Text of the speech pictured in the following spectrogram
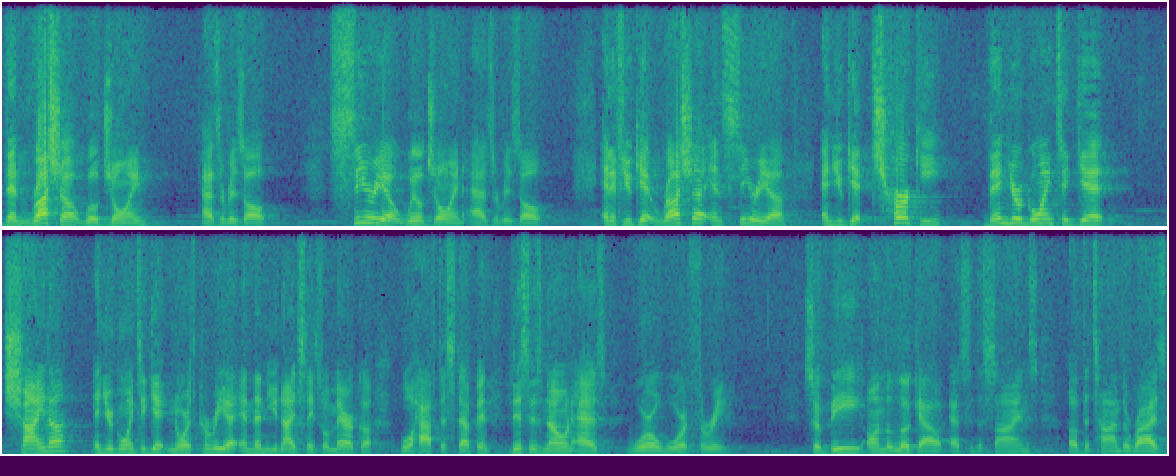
then Russia will join as a result. Syria will join as a result. And if you get Russia and Syria and you get Turkey, then you're going to get China and you're going to get North Korea, and then the United States of America will have to step in. This is known as World War III. So be on the lookout as to the signs of the time, the rise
